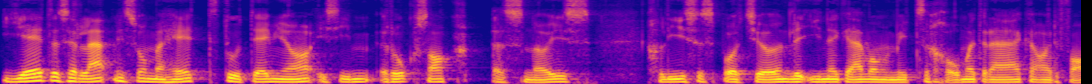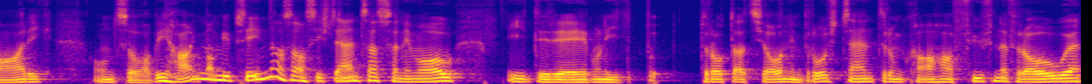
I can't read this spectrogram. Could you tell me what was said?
jedes Erlebnis, das man hat, tut dem ja in seinem Rucksack ein neues kleines Portionchen reingeben, das man mit sich herumtragen an Erfahrung und so. Aber ich habe immer mit Sinn als Assistenz, das habe ich mal in der, äh, als ich die Rotation im Brustzentrum hatte, fünf Frauen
